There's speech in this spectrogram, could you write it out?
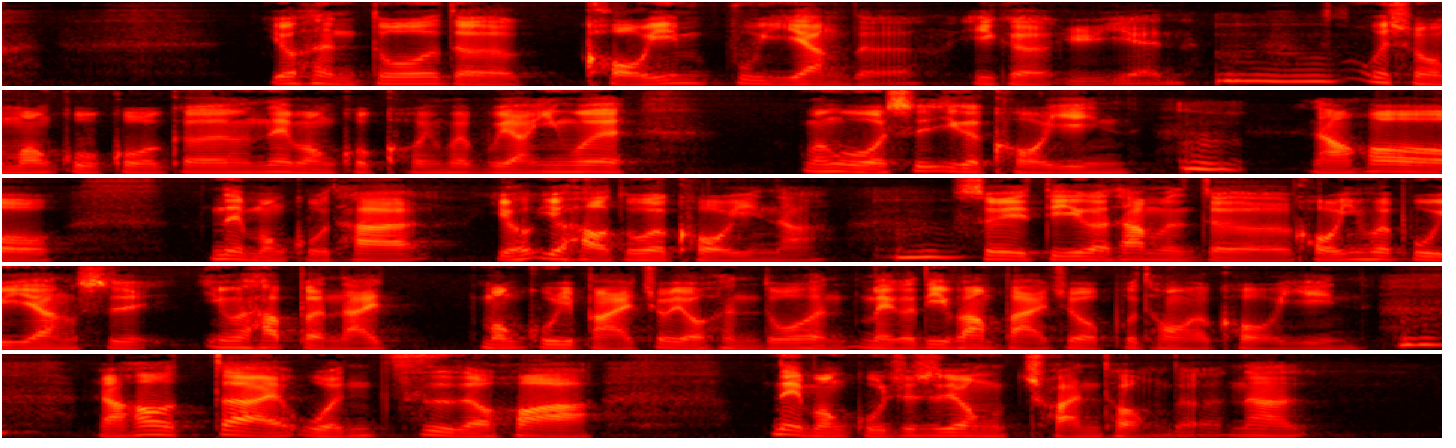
有很多的口音不一样的一个语言，嗯，为什么蒙古国跟内蒙古口音会不一样？因为蒙古是一个口音，嗯，然后内蒙古它有有好多个口音啊，嗯，所以第一个他们的口音会不一样，是因为它本来蒙古语本来就有很多很每个地方本来就有不同的口音，嗯，然后在文字的话，内蒙古就是用传统的，那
